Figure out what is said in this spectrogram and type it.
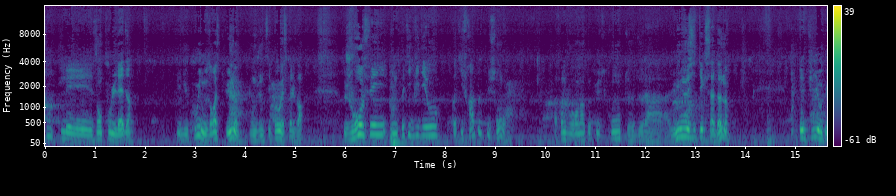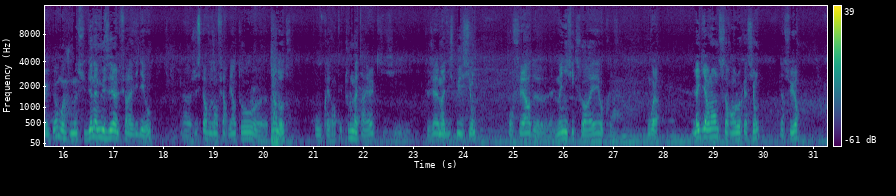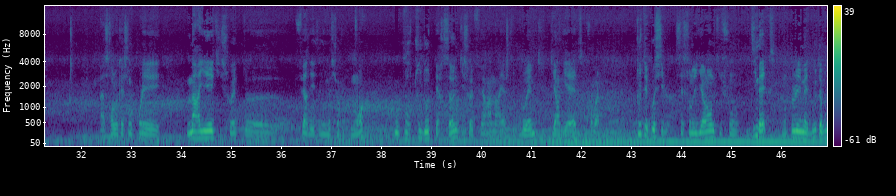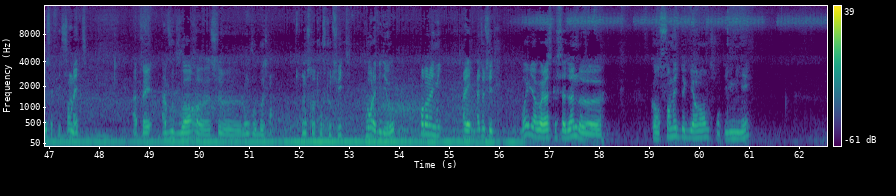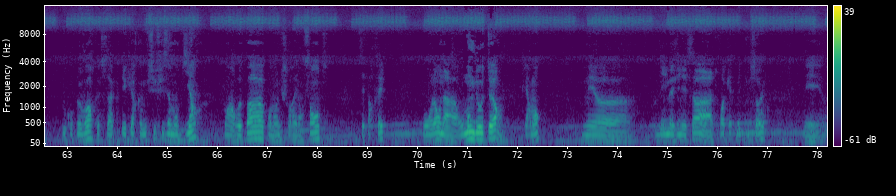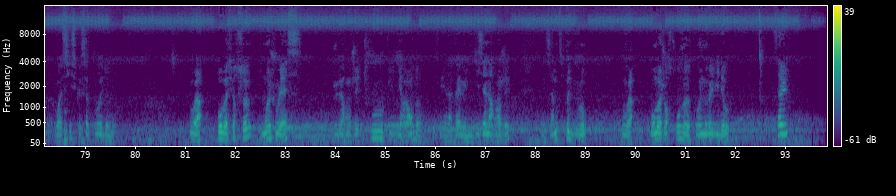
toutes les ampoules LED. Et du coup, il nous en reste une, donc je ne sais pas où est-ce qu'elle va. Je vous refais une petite vidéo quand il fera un peu plus sombre, afin de vous rendre un peu plus compte de la luminosité que ça donne. Et puis auquel cas, moi je me suis bien amusé à le faire la vidéo. Euh, J'espère vous en faire bientôt euh, plein d'autres, pour vous présenter tout le matériel qui, que j'ai à ma disposition pour faire de magnifiques soirées au prix. Donc voilà. La guirlande sera en location, bien sûr. Elle sera en location pour les mariés qui souhaitent euh, faire des animations avec moi ou pour toutes d'autres personnes qui souhaitent faire un mariage type bohème, type guinguette. Enfin voilà. Tout est possible. Ce sont des guirlandes qui font 10 mètres. On peut les mettre bout à bout, ça fait 100 mètres. Après, à vous de voir euh, selon vos besoins. On se retrouve tout de suite pour la vidéo pendant la nuit. Allez, à tout de suite. Bon et bien voilà ce que ça donne euh, quand 100 mètres de guirlandes sont illuminés. Donc on peut voir que ça éclaire comme suffisamment bien pour un repas, pendant une soirée dansante. C'est parfait. Bon là on a on manque de hauteur, clairement. Mais euh, faut bien imaginer ça à 3-4 mètres du sol. Et euh, voici ce que ça pourrait donner. Voilà. Bon bah sur ce, moi je vous laisse. Je vais ranger toutes les guirlandes. Il y en a quand même une dizaine à ranger. C'est un petit peu de boulot. Donc voilà. Bon bah je vous retrouve pour une nouvelle vidéo. Salut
